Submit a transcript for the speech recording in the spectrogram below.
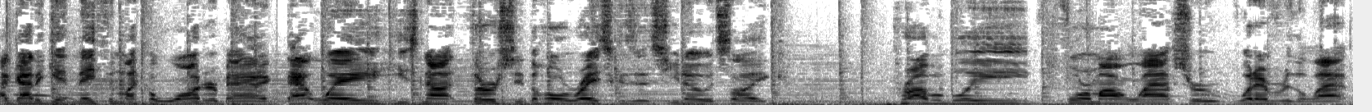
I got to get Nathan like a water bag. That way he's not thirsty the whole race because it's, you know, it's like probably four mile laps or whatever the lap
